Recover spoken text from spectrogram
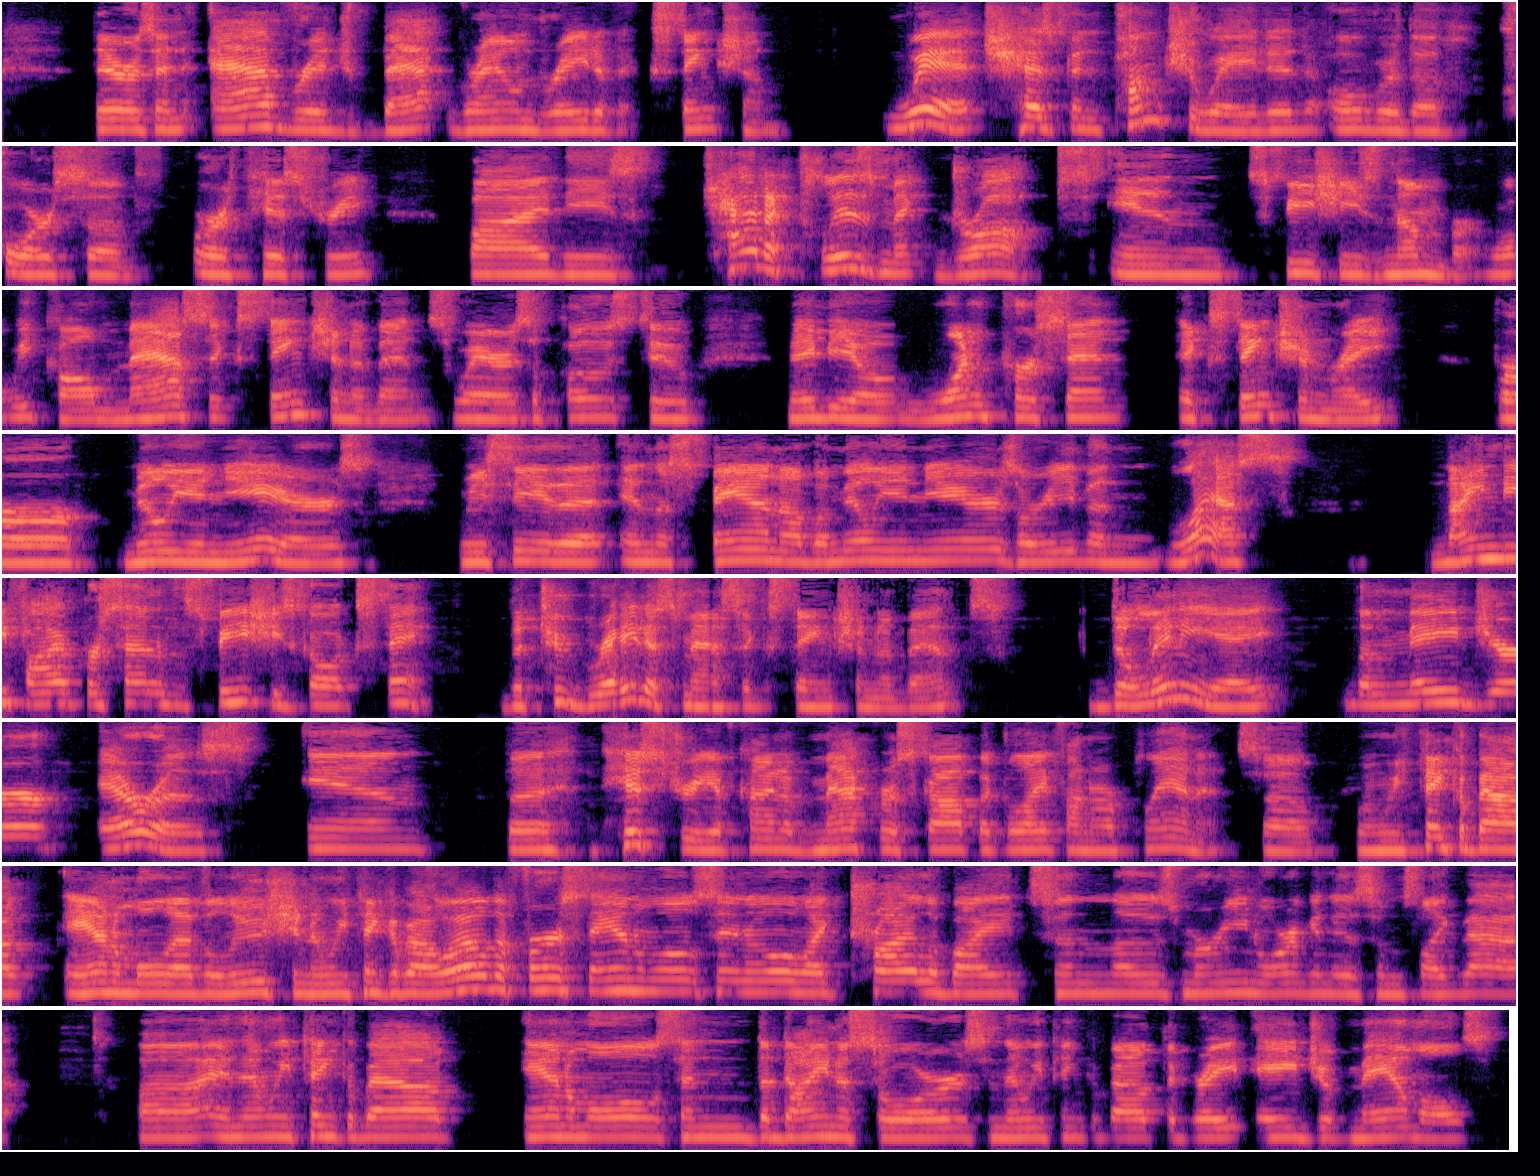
there's an average background rate of extinction, which has been punctuated over the course of Earth history by these cataclysmic drops in species number, what we call mass extinction events, where as opposed to maybe a 1% extinction rate per million years, we see that in the span of a million years or even less, 95% of the species go extinct. The two greatest mass extinction events delineate the major eras in the history of kind of macroscopic life on our planet. So when we think about animal evolution and we think about, well, the first animals, you know, like trilobites and those marine organisms like that. Uh, and then we think about animals and the dinosaurs, and then we think about the great age of mammals.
